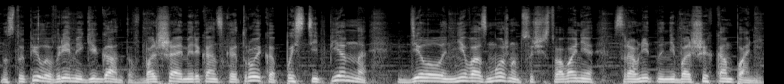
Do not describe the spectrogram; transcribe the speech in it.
Наступило время гигантов. Большая американская тройка постепенно делала невозможным существование сравнительно небольших компаний.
